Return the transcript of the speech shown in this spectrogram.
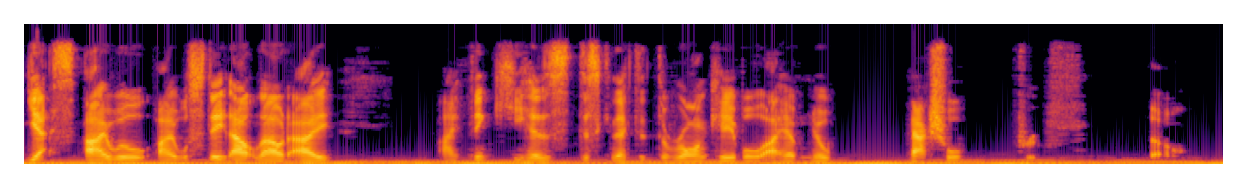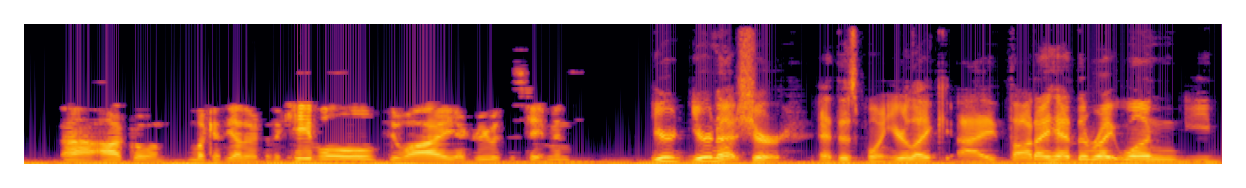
yes, I will. I will state out loud. I, I think he has disconnected the wrong cable. I have no actual proof, though. uh, I'll go and look at the other end of the cable. Do I agree with the statement? You're you're not sure at this point. You're like, I thought I had the right one. You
